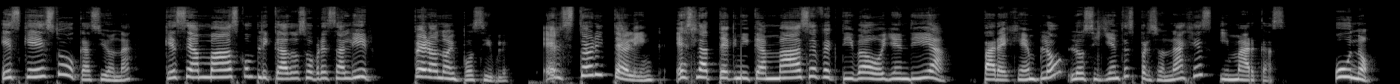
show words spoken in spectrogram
es que esto ocasiona que sea más complicado sobresalir, pero no imposible. El storytelling es la técnica más efectiva hoy en día. Para ejemplo, los siguientes personajes y marcas. 1.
